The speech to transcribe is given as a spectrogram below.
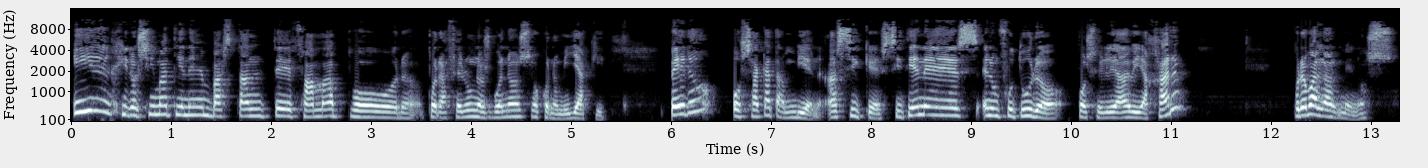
Y en Hiroshima tienen bastante fama por, por hacer unos buenos okonomiyaki. Pero Osaka también. Así que si tienes en un futuro posibilidad de viajar, pruébalo al menos.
